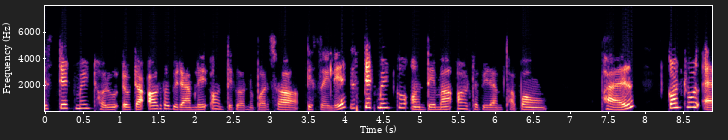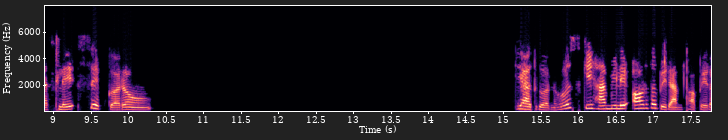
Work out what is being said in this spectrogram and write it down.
स्टेटमेन्टहरु एउटा अर्धविरामले अन्त्य गर्नुपर्छ। त्यसैले स्टेटमेन्टको अन्त्यमा अर्धविराम थपौं। फाइल कन्ट्रोल S ले सेभ गरौँ। याद गर्नुहोस् कि हामीले अर्धविराम थपेर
